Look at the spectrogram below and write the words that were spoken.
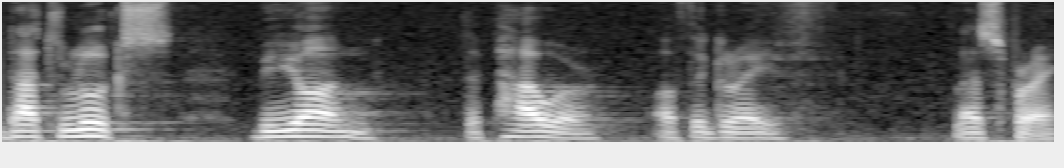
that looks beyond the power of the grave. Let's pray.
